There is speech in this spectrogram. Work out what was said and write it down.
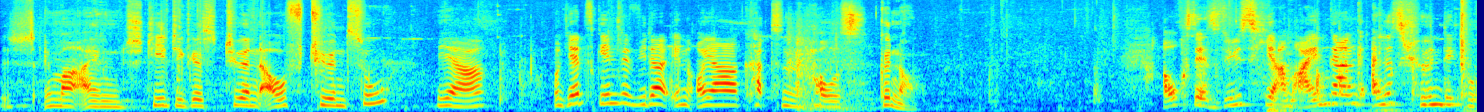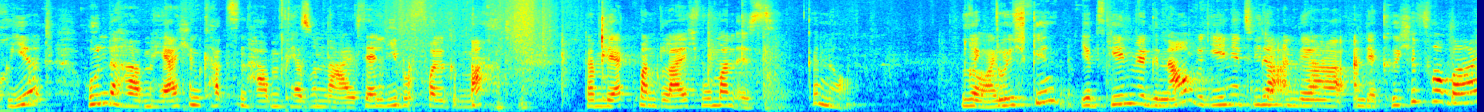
Ist immer ein stetiges Türen auf, Türen zu. Ja. Und jetzt gehen wir wieder in euer Katzenhaus. Genau. Auch sehr süß hier am Eingang, alles schön dekoriert. Hunde haben Härchen, Katzen haben Personal. Sehr liebevoll gemacht. Da merkt man gleich, wo man ist. Genau. So, durchgehen? Jetzt gehen wir genau, wir gehen jetzt wieder an der, an der Küche vorbei.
